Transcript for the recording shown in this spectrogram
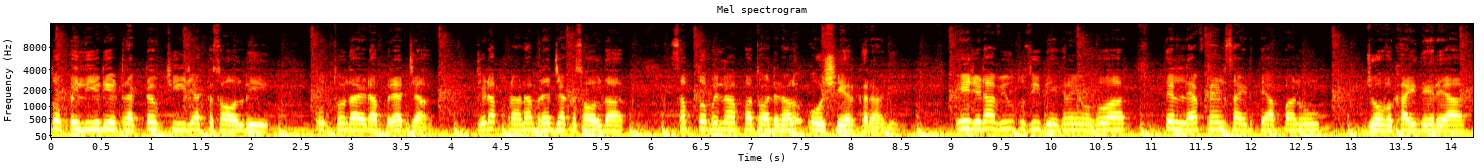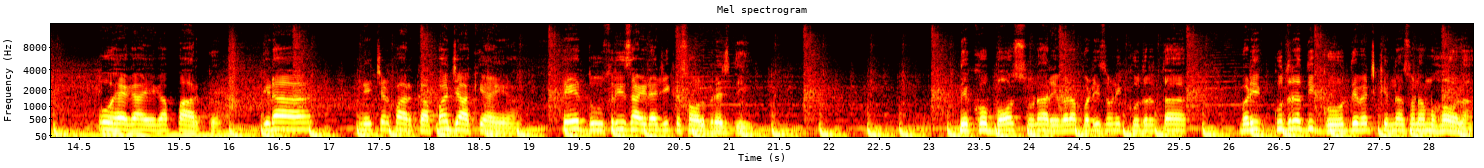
ਤੋਂ ਪਹਿਲੀ ਜਿਹੜੀ ਅਟਰੈਕਟਿਵ ਚੀਜ਼ ਆ ਕਸੌਲ ਦੀ ਉੱਥੋਂ ਦਾ ਜਿਹੜਾ ਬ੍ਰਿਜ ਆ ਜਿਹੜਾ ਪੁਰਾਣਾ ਬ੍ਰਿਜ ਆ ਕਸੌਲ ਦਾ ਸਭ ਤੋਂ ਪਹਿਲਾਂ ਆਪਾਂ ਤੁਹਾਡੇ ਨਾਲ ਉਹ ਸ਼ੇਅਰ ਕਰਾਂਗੇ। ਇਹ ਜਿਹੜਾ ਵਿਊ ਤੁਸੀਂ ਦੇਖ ਰਹੇ ਹੋ ਉਹ ਆ ਤੇ ਲੈਫਟ ਹੈਂਡ ਸਾਈਡ ਤੇ ਆਪਾਂ ਨੂੰ ਜੋ ਵਿਖਾਈ ਦੇ ਰਿਹਾ ਉਹ ਹੈਗਾ ਹੈਗਾ ਪਾਰਕ ਜਿਹੜਾ ਨੇਚਰ ਪਾਰਕ ਆਪਾਂ ਜਾ ਕੇ ਆਏ ਆ ਤੇ ਦੂਸਰੀ ਸਾਈਡ ਹੈ ਜੀ ਕਸੌਲ ਬ੍ਰਿਜ ਦੀ। ਦੇਖੋ, ਬਹੁਤ ਸੋਹਣਾ ਰਿਵਰ ਆ, ਬੜੀ ਸੋਹਣੀ ਕੁਦਰਤ ਆ। ਬੜੀ ਕੁਦਰਤ ਦੀ ਗੋਦ ਦੇ ਵਿੱਚ ਕਿੰਨਾ ਸੋਹਣਾ ਮਾਹੌਲ ਆ।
